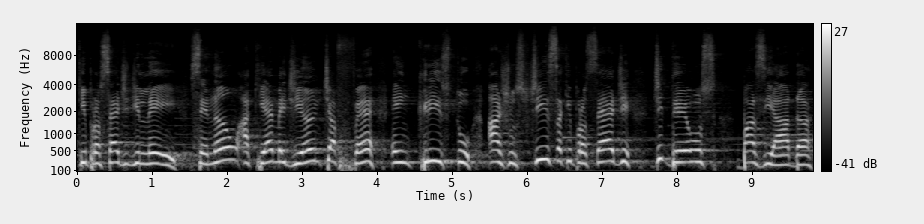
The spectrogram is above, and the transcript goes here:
que procede de lei, senão a que é mediante a fé em Cristo, a justiça que procede de Deus, baseada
